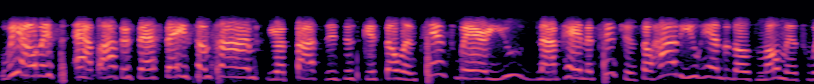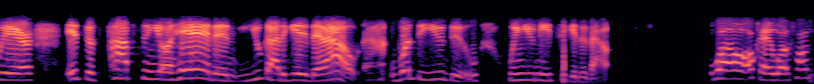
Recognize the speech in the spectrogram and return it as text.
We always have authors that say sometimes your thoughts it just get so intense where you not paying attention. So how do you handle those moments where it just pops in your head and you got to get it out? What do you do when you need to get it out? Well, okay. Well, if I'm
